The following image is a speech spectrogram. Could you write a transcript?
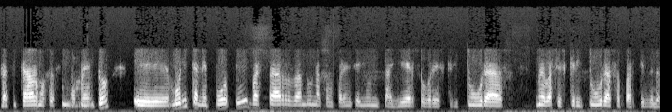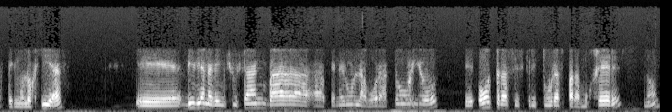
platicábamos hace un momento, eh, Mónica Nepote va a estar dando una conferencia y un taller sobre escrituras, nuevas escrituras a partir de las tecnologías. Eh, Viviana Benchuzán va a tener un laboratorio de otras escrituras para mujeres, ¿no?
